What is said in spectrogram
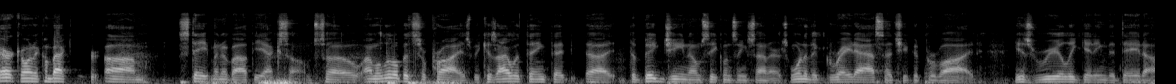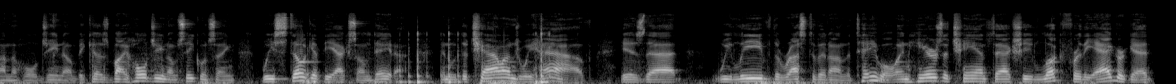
Eric, I want to come back to your um, statement about the exome. So I'm a little bit surprised because I would think that uh, the big genome sequencing centers, one of the great assets you could provide is really getting the data on the whole genome because by whole genome sequencing, we still get the exome data. And the challenge we have is that we leave the rest of it on the table. And here's a chance to actually look for the aggregate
